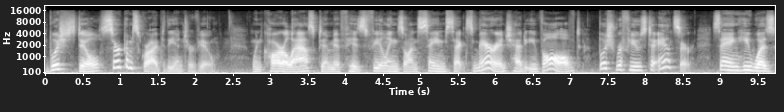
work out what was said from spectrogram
Bush still circumscribed the interview. When Karl asked him if his feelings on same sex marriage had evolved, Bush refused to answer, saying he was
